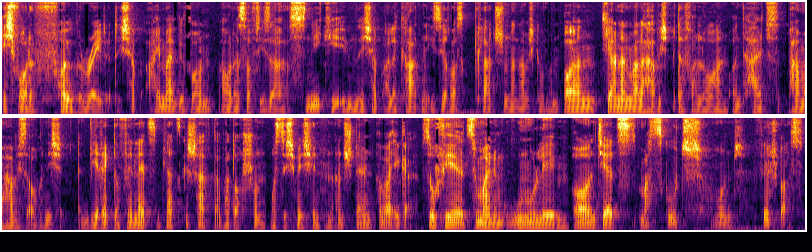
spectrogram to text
ich wurde voll geradet. Ich habe einmal gewonnen, aber das auf dieser Sneaky-Ebene. Ich habe alle Karten easy rausgeklatscht und dann habe ich gewonnen. Und die anderen Male habe ich bitter verloren. Und halt ein paar Mal habe ich es auch nicht direkt auf den letzten Platz geschafft, aber doch schon musste ich mich hinten anstellen. Aber egal. So viel zu meinem UNO-Leben. Und jetzt macht's gut und viel Spaß.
